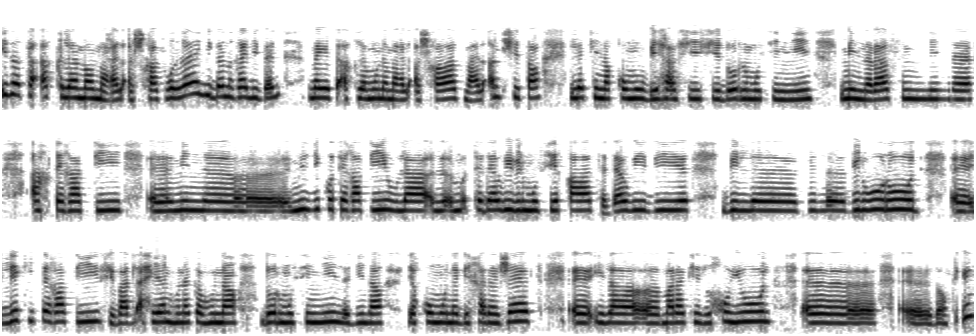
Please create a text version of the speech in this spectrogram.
إذا تأقلم مع الأشخاص وغالبا غالبا ما يتأقلمون مع الأشخاص مع الأنشطة التي نقوم بها في في دور المسنين من رسم من art-thérapie من musicothérapie ولا تداوي بالموسيقى تداوي بالورود l'équithérapie في بعض الأحيان هناك هنا دور مسنين الذين يقومون بخرجات إلى مراكز الخيول donc on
